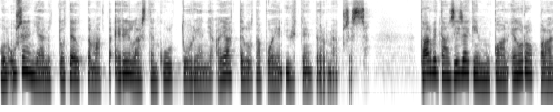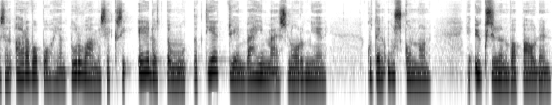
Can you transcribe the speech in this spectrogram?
on usein jäänyt toteuttamatta erilaisten kulttuurien ja ajattelutapojen yhteentörmäyksessä. Tarvitaan sisäkin mukaan eurooppalaisen arvopohjan turvaamiseksi ehdottomuutta tiettyjen vähimmäisnormien, kuten uskonnon ja yksilön vapauden,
